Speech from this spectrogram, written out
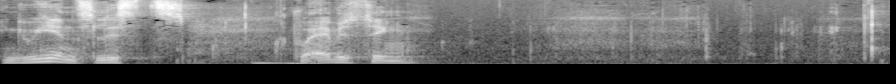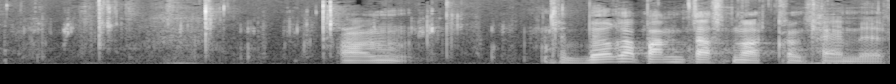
ingredients lists for everything. Um, the burger bun does not contain milk.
